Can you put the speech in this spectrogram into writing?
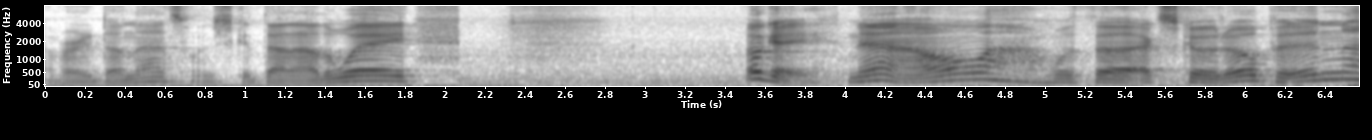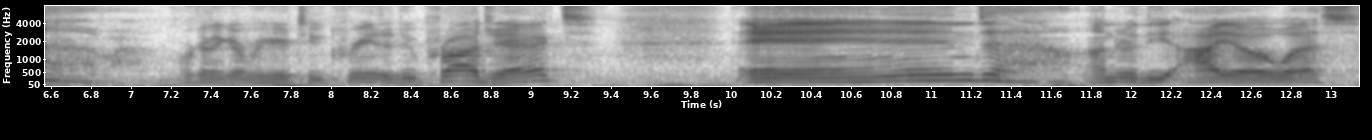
I've already done that so let's just get that out of the way. Okay now with uh, Xcode open we're going to go over here to create a new project and under the iOS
